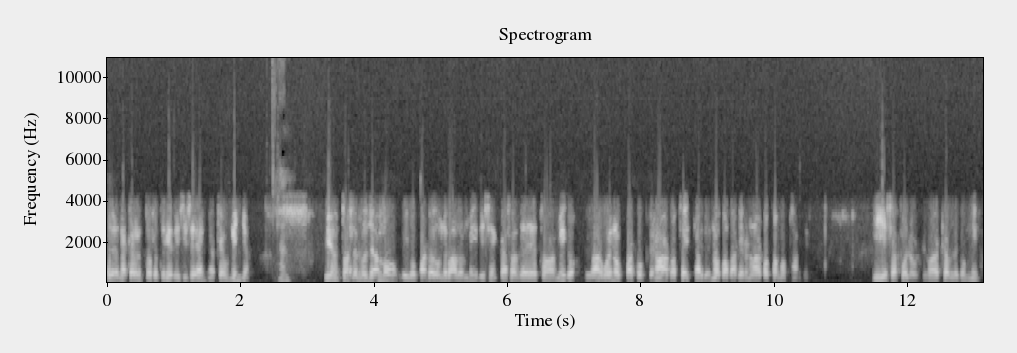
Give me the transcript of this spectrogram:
en aquel entonces tenía 16 años, que es un niño. Y entonces lo llamo, digo, Paco, ¿dónde va a dormir? Dice, en casa de estos amigos. Digo, ah, bueno, Paco, que no nos acostéis tarde. No, papá, que no nos acostamos tarde. Y esa fue la última vez que hablé conmigo.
